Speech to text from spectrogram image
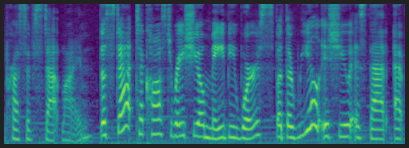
impressive stat line. The stat to cost ratio may be worse, but the real issue is that at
